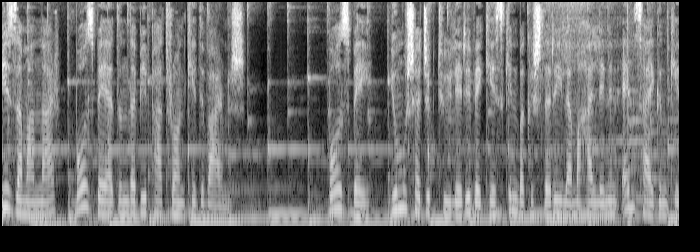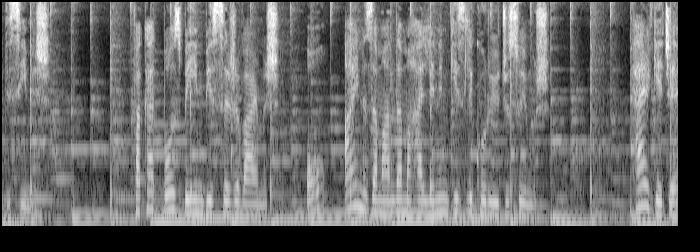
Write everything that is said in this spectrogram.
Bir zamanlar Bozbey adında bir patron kedi varmış. Bozbey, yumuşacık tüyleri ve keskin bakışlarıyla mahallenin en saygın kedisiymiş. Fakat Bozbey'in bir sırrı varmış. O, aynı zamanda mahallenin gizli koruyucusuymuş. Her gece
